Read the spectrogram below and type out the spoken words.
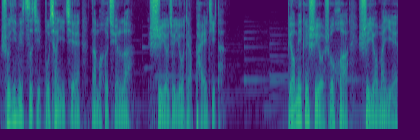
说因为自己不像以前那么合群了，室友就有点排挤她。表妹跟室友说话，室友们也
